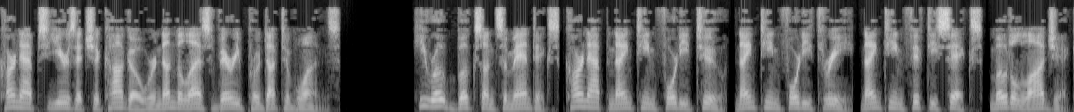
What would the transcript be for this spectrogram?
Carnap's years at Chicago were nonetheless very productive ones. He wrote books on semantics Carnap 1942, 1943, 1956, Modal Logic,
